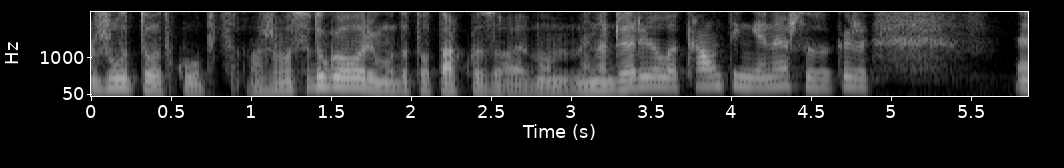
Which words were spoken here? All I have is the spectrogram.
žuto od kupca. Možemo se dogovorimo da to tako zovemo. Managerial accounting je nešto da kaže e,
